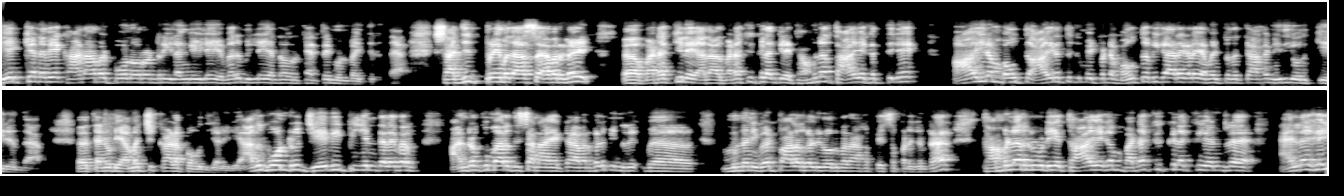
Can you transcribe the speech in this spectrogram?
ஏற்கனவே காணாமல் போனோர் ஒன்று இலங்கையிலே எவரும் இல்லை என்ற ஒரு கருத்தை முன்வைத்திருந்தார். சஜித் பிரேமதாஸ் அவர்கள் வட வடக்கிலே அதாவது வடக்கு கிழக்கிலே தமிழர் தாயகத்திலே ஆயிரம் பௌத்த ஆயிரத்துக்கும் மேற்பட்ட பௌத்த விகாரைகளை அமைப்பதற்காக நிதி ஒதுக்கியிருந்தார் அஹ், தன்னுடைய அமைச்சு கால பகுதிகளிலே. அதுபோன்று ஜேவிபியின் தலைவர் அன்றகுமார் திசாநாயக்கா அவர்களும் இன்று முன்னணி வேட்பாளர்களில் ஒருவராக பேசப்படுகின்றார். தமிழர்களுடைய தாயகம் வடக்கு கிழக்கு என்ற அலகை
